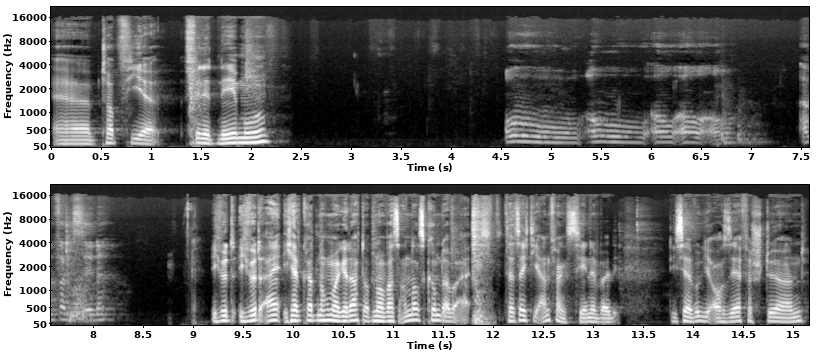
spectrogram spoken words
Äh, Top 4. Findet Nemo. Oh, oh, oh, oh, oh. Anfangsszene. Ich würde, ich würde, ich habe gerade noch mal gedacht, ob noch was anderes kommt, aber ich, tatsächlich die Anfangsszene, weil die ist ja wirklich auch sehr verstörend.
